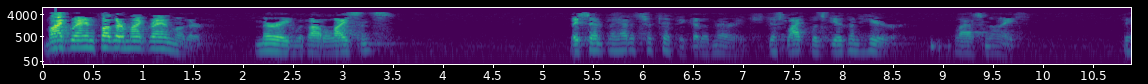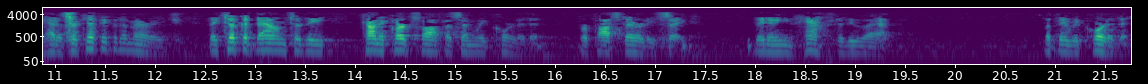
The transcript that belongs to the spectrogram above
my grandfather and my grandmother married without a license. They simply had a certificate of marriage, just like was given here last night. They had a certificate of marriage. They took it down to the county clerk's office and recorded it for posterity's sake. They didn't even have to do that. But they recorded it.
